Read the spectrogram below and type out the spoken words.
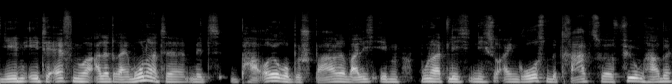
jeden ETF nur alle drei Monate mit ein paar Euro bespare, weil ich eben monatlich nicht so einen großen Betrag zur Verfügung habe,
